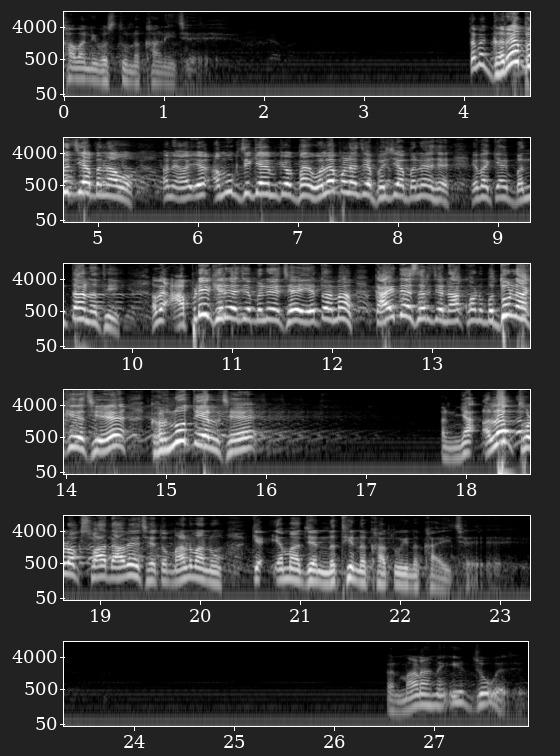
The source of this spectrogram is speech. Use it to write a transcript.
ખાવાની વસ્તુ નખાણી છે. તમે ઘરે ભજીયા બનાવો અને અમુક જગ્યાએ એમ કહો ભાઈ ઓલે પણ જે ભજીયા બને છે, એવા ક્યાંય બનતા નથી. હવે આપણી ઘરે જે બને છે, એ તો એમાં કાયદેસર જે નાખવાનું બધું નાખીએ છીએ, ઘરનું તેલ છે અને ત્યાં અલગ થોડોક સ્વાદ આવે છે તો માનવાનું કે એમાં જે નથી નખાતું એ નખાય છે. અને માણસને એ જ જોવે છે.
